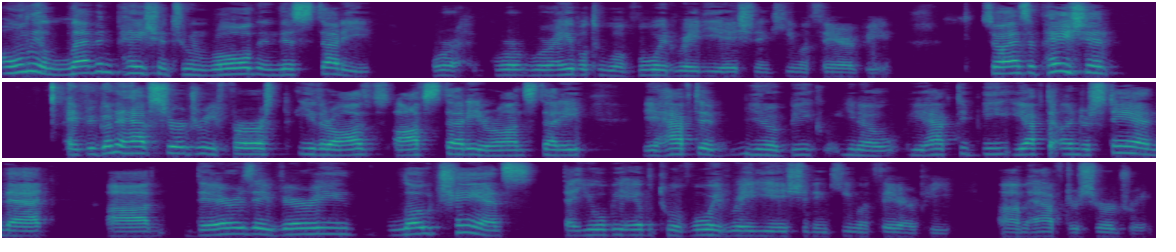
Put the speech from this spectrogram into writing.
Only 11 patients who enrolled in this study were, were, were able to avoid radiation and chemotherapy. So as a patient, if you're going to have surgery first, either off, off study or on study, you have to you know be you know you have to be you have to understand that uh, there is a very low chance that you will be able to avoid radiation and chemotherapy um, after surgery.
